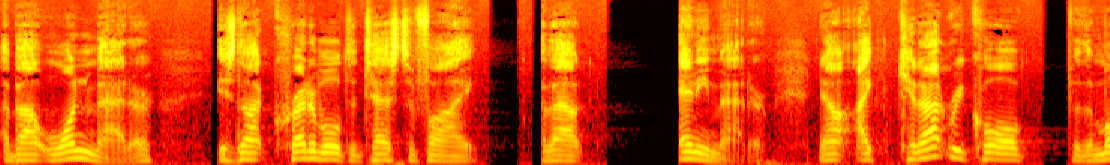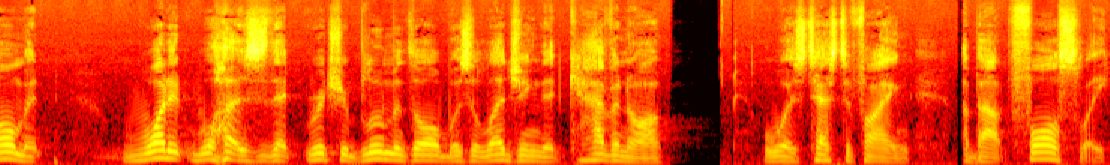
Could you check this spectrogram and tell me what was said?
about one matter is not credible to testify about any matter. Now, I cannot recall for the moment what it was that Richard Blumenthal was alleging that Kavanaugh was testifying about falsely.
